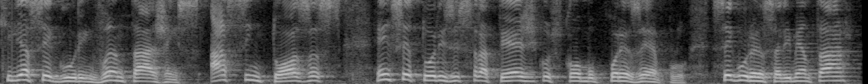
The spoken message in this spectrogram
que lhe assegurem vantagens assintosas em setores estratégicos como, por exemplo, segurança alimentar,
